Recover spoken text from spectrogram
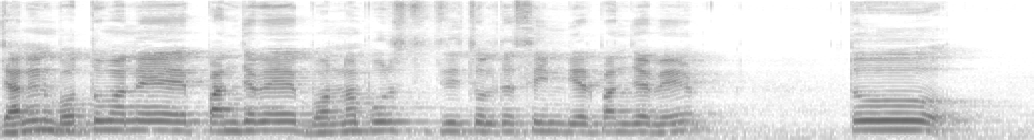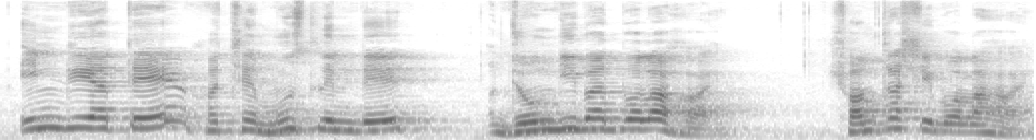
জানেন, বর্তমানে পাঞ্জাবে বন্যা পরিস্থিতি চলতেছে ইন্ডিয়ার পাঞ্জাবে। তো ইন্ডিয়াতে হচ্ছে মুসলিমদের জঙ্গিবাদ বলা হয়, সন্ত্রাসী বলা হয়,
